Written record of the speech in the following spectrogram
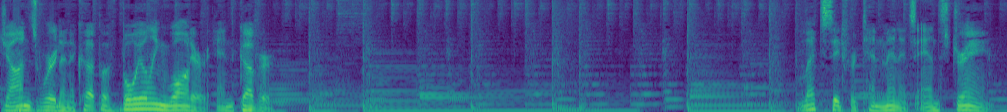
Johnswort in a cup of boiling water and cover. Let sit for 10 minutes and strain.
